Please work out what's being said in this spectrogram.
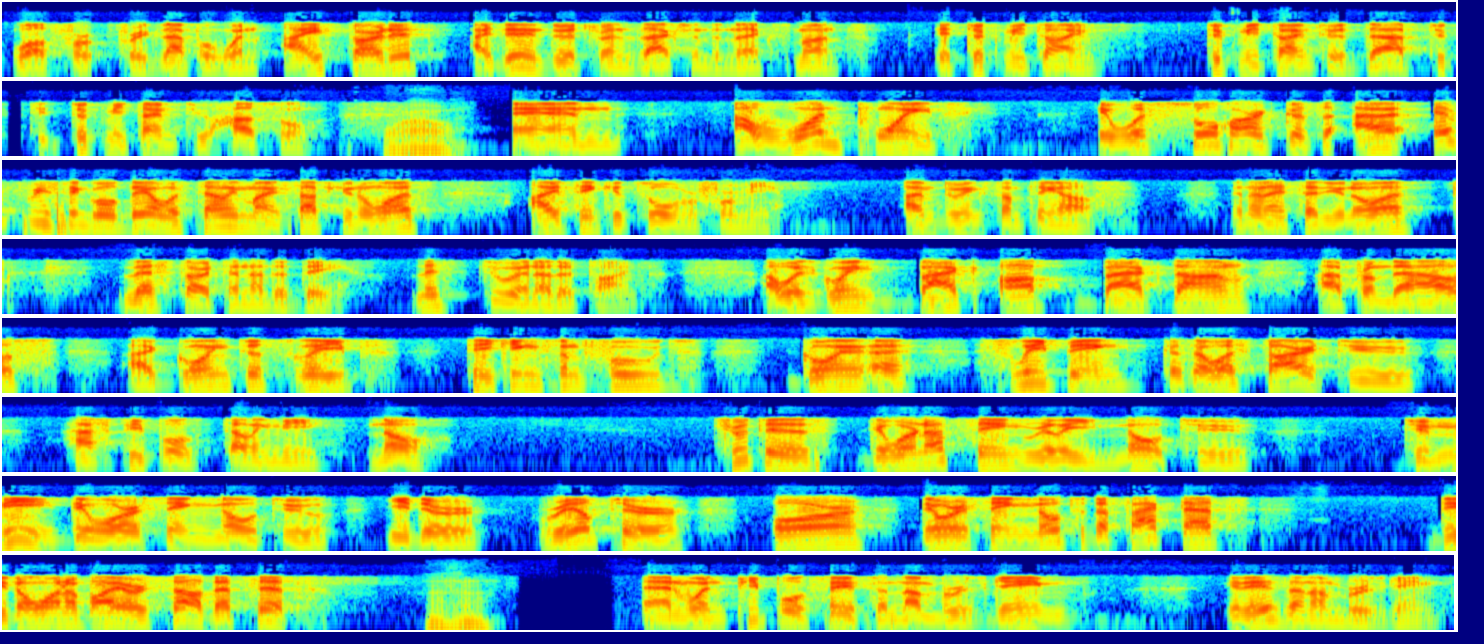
well, for, for example, when I started, I didn't do a transaction the next month. It took me time. Took me time to adapt. Took, it took me time to hustle. Wow. And at one point, it was so hard because every single day I was telling myself, you know what? I think it's over for me. I'm doing something else. And then I said, you know what? let's start another day. Let's do another time. I was going back up, back down uh, from the house, uh, going to sleep, taking some food, going, uh, sleeping, because I was tired to have people telling me no. Truth is, they were not saying really no to to me. They were saying no to either realtor or they were saying no to the fact that they don't want to buy or sell. That's it. Mm-hmm. And when people say it's a numbers game, it is a numbers game.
